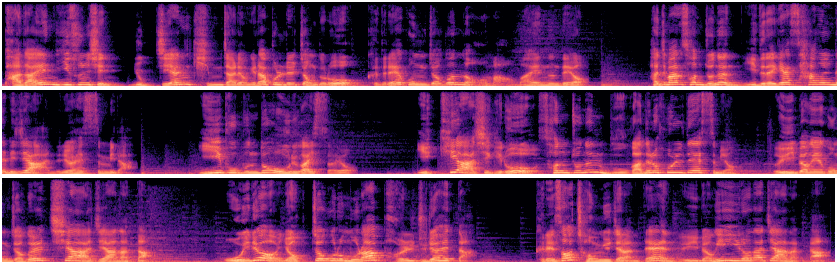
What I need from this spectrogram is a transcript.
바다엔 이순신, 육지엔 김자령이라 불릴 정도로 그들의 공적은 어마어마했는데요. 하지만 선조는 이들에게 상을 내리지 않으려 했습니다. 이 부분도 오류가 있어요. 익히 아시기로 선조는 무관을 홀대했으며 의병의 공적을 치하하지 않았다. 오히려 역적으로 몰아 벌 주려 했다. 그래서 정유재란 땐 의병이 일어나지 않았다.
